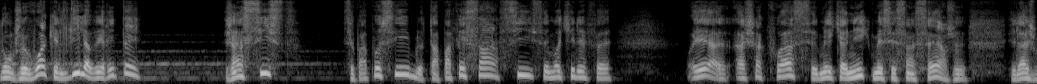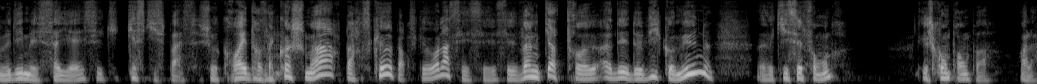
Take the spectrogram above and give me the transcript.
Donc je vois qu'elle dit la vérité. J'insiste. C'est pas possible. T'as pas fait ça. Si, c'est moi qui l'ai fait. Et à, à, chaque fois, c'est mécanique, mais c'est sincère. Et là, je me dis, mais ça y est, qu'est-ce qui se passe? Je crois être dans un cauchemar parce que, parce que voilà, c'est 24 années de vie commune euh, qui s'effondrent. Et je comprends pas. Voilà.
